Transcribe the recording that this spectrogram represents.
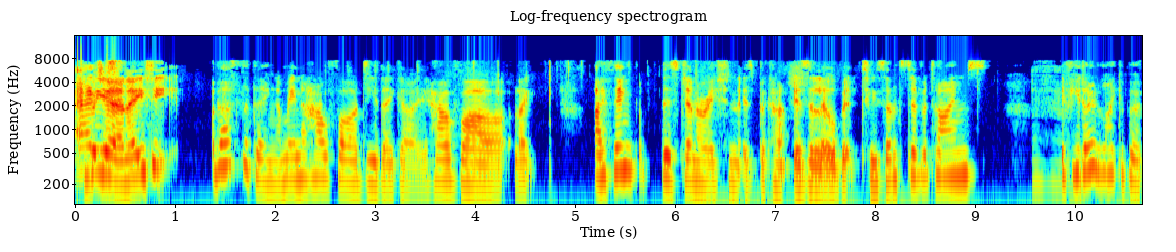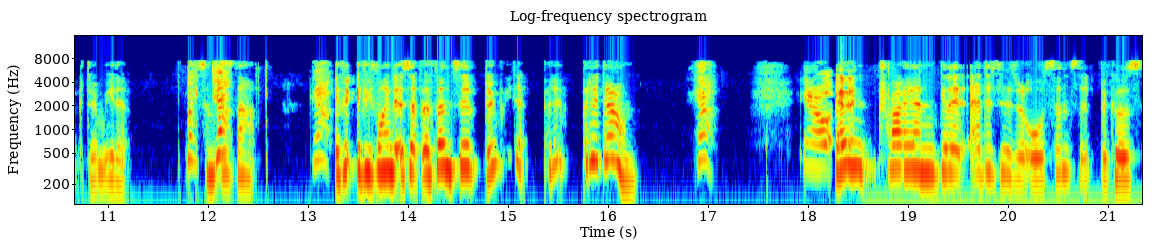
I but just- yeah, no, you see, that's the thing. I mean, how far do they go? How far? Like, I think this generation is become is a little bit too sensitive at times. Mhm. If you don't like a book, don't read it. Simple yeah, as that. yeah, If if you find it offensive, don't read it. Put it put it down. yeah. You know, and it- try and get it edited or censored because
